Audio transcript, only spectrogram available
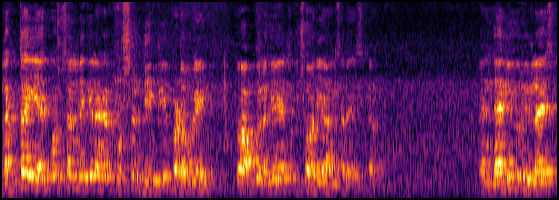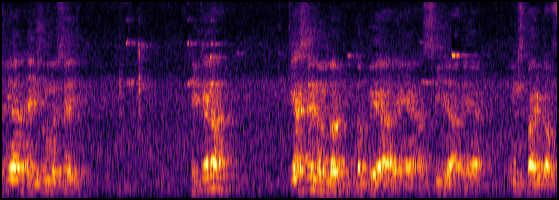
लगता ही है क्वेश्चन लेकिन अगर क्वेश्चन डीपली पढ़ोगे तो आपको लगेगा तो कुछ और ही आंसर है इसका। एंड देन यू रियलाइज़ किया ढाई में से, ठीक है ना? कैसे नंबर नब्बे आ रहे हैं, अस्सी आ रहे हैं in spite of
